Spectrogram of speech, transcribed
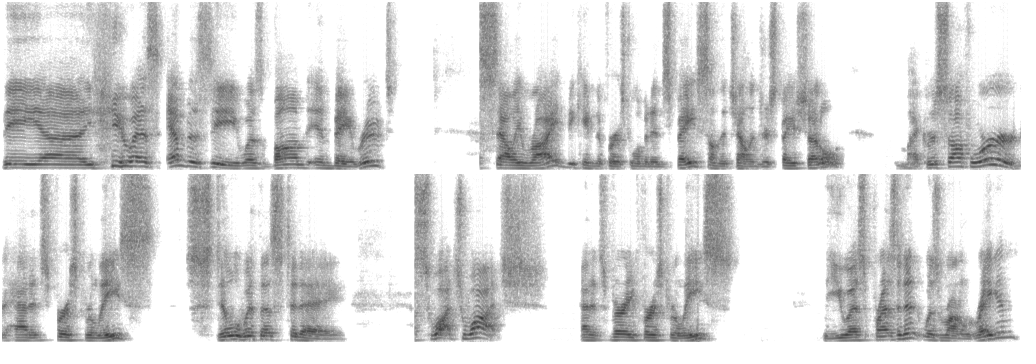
The uh, US Embassy was bombed in Beirut. Sally Ride became the first woman in space on the Challenger space shuttle. Microsoft Word had its first release, still with us today. Swatch Watch had its very first release. The US president was Ronald Reagan.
